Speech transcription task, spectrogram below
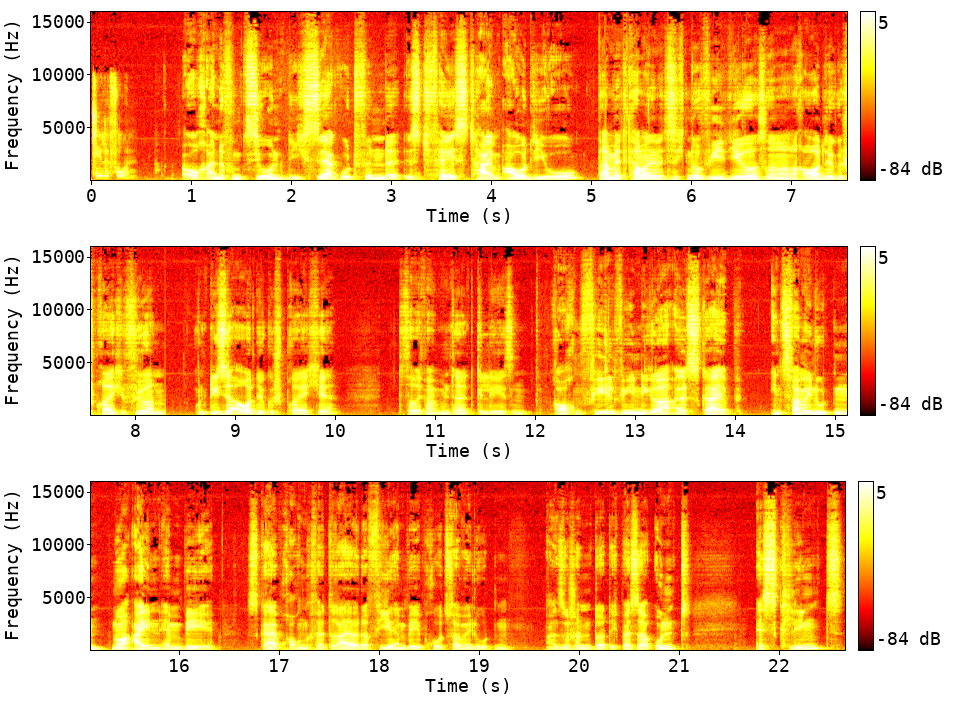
Telefon. Auch eine Funktion, die ich sehr gut finde, ist FaceTime Audio. Damit kann man jetzt nicht nur Video, sondern auch Audiogespräche führen. Und diese Audiogespräche, das habe ich mal im Internet gelesen, brauchen viel weniger als Skype. In zwei Minuten nur 1 MB. Skype braucht ungefähr 3 oder 4 MB pro zwei Minuten. Also schon deutlich besser. Und es klingt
